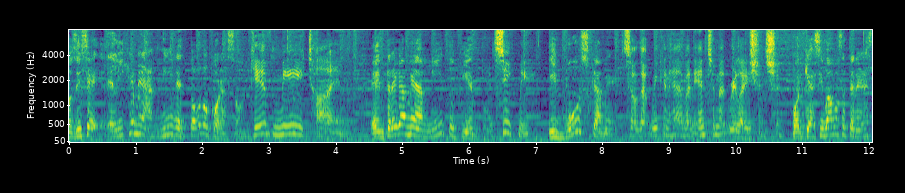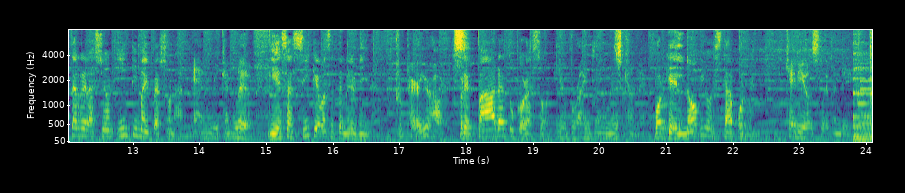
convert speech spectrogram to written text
Nos dice, elígeme a mí de todo corazón. Give me time Entrégame a mí tu tiempo and seek me y búscame, so that we can have an intimate relationship porque así vamos a tener esta relación íntima y personal. and we can live. Y es así que vas a tener vida. Prepare your hearts. Prepara tu corazón, Your bridegroom is coming. porque el novio está por venir. Que Dios le bendiga.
